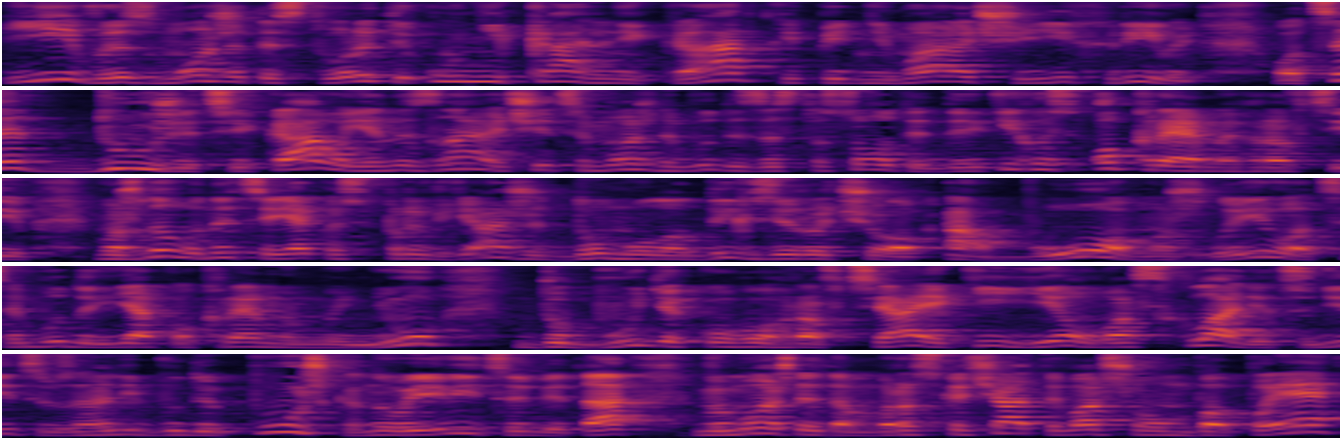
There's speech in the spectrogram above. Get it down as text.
І ви зможете можете створити унікальні картки, піднімаючи їх рівень. Оце дуже цікаво. Я не знаю, чи це можна буде застосовувати до якихось окремих гравців. Можливо, вони це якось прив'яжуть до молодих зірочок, або, можливо, це буде як окреме меню до будь-якого гравця, який є у вас в складі. Тоді це взагалі буде пушка. Ну, уявіть собі, та ви можете там розкачати вашого Мбапе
